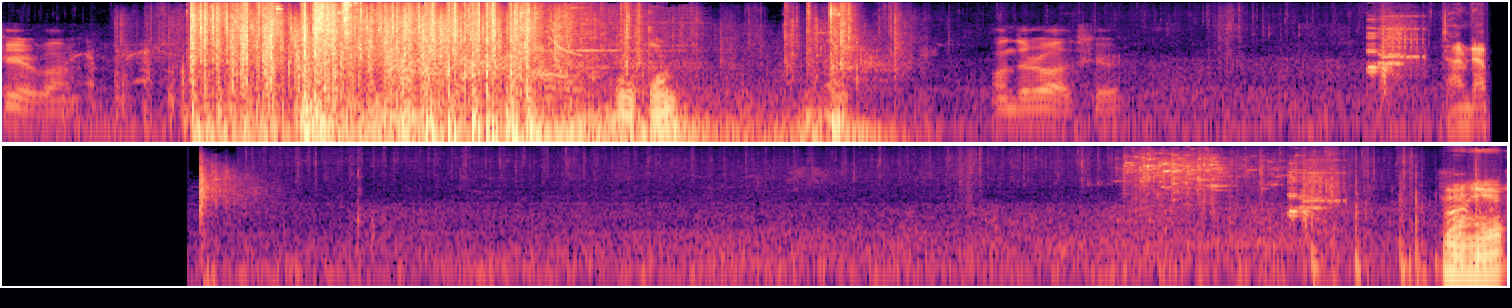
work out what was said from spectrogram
Here one. Thank him. On the road here. Time to One here.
